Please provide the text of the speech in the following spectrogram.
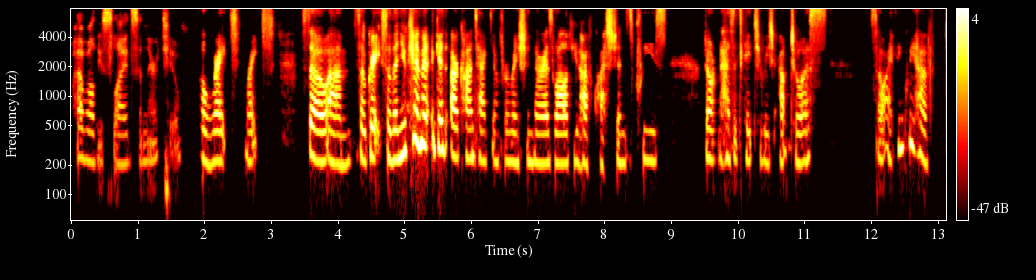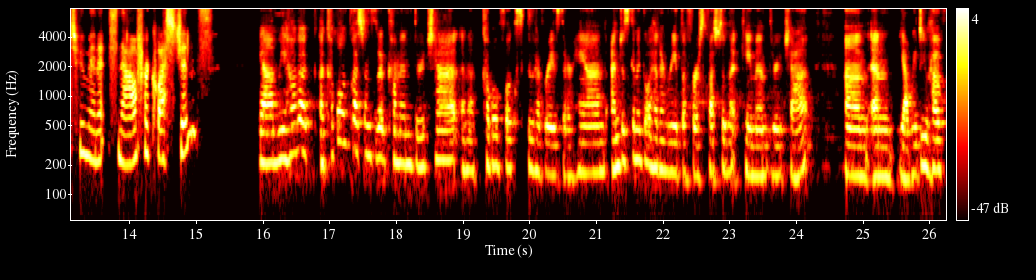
have all these slides in there too. Oh, right, right. So, um, so great. So then you can get our contact information there as well. If you have questions, please don't hesitate to reach out to us. So I think we have two minutes now for questions. Yeah, and we have a, a couple of questions that have come in through chat and a couple of folks who have raised their hand. I'm just going to go ahead and read the first question that came in through chat. Um, and yeah, we do have,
